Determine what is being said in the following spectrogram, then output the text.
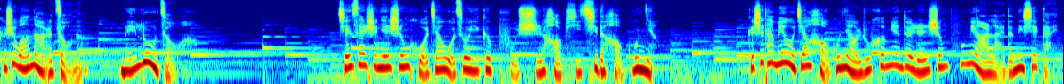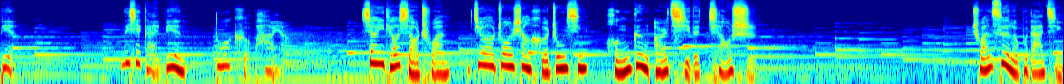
可是往哪儿走呢？没路走啊！前三十年生活教我做一个朴实、好脾气的好姑娘，可是他没有教好姑娘如何面对人生扑面而来的那些改变。那些改变多可怕呀！像一条小船就要撞上河中心横亘而起的桥石，船碎了不打紧，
